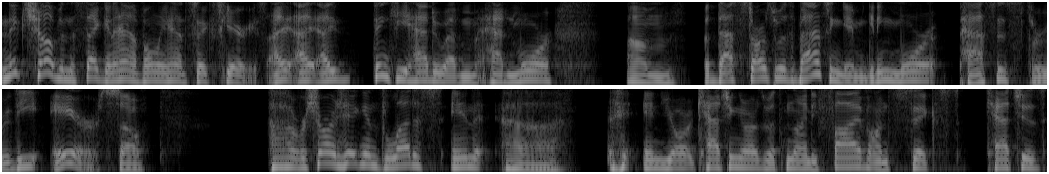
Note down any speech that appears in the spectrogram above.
Nick Chubb in the second half only had six carries. I I, I think he had to have had more. Um, but that starts with the passing game, getting more passes through the air. So uh, Rashard Higgins led us in uh, in yard catching yards with 95 on six catches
